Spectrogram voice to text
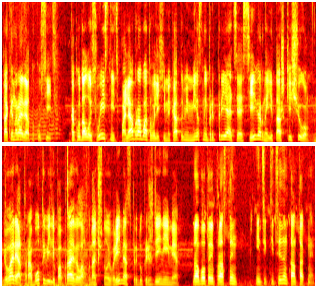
так и норовят укусить. Как удалось выяснить, поля обрабатывали химикатами местные предприятия «Северный» и «Ташкищу». Говорят, работы вели по правилам в ночное время с предупреждениями. Работали простым инсектицидом контактным.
